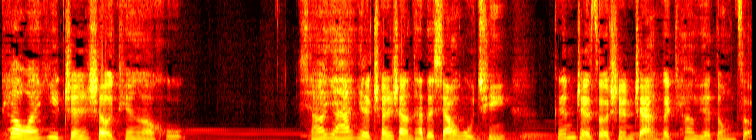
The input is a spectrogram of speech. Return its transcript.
跳完一整首《天鹅湖》，小雅也穿上她的小舞裙，跟着做伸展和跳跃动作。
